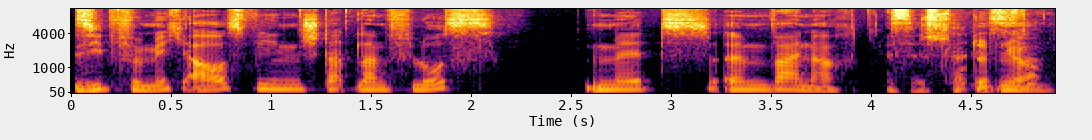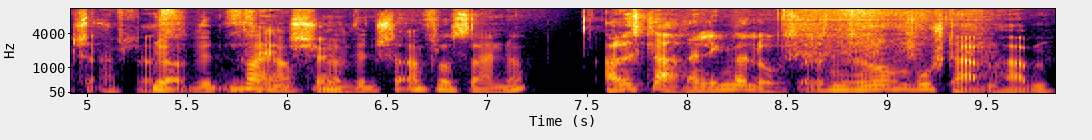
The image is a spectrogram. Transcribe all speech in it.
Sieht für mich aus wie ein Stadtland-Fluss mit ähm, Weihnacht. Ist es Ja, Stadtfluss? ja wird ein Sehr Weihnacht, schön. ja, wird ein Stadtland-Fluss sein, ne? Alles klar, dann legen wir los. Das müssen wir noch einen Buchstaben haben.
